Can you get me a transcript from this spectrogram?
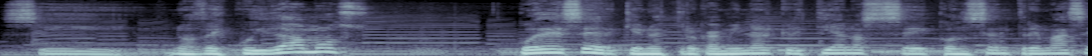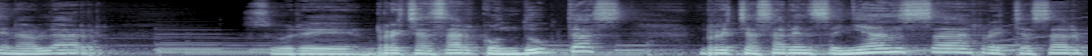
si nos descuidamos, puede ser que nuestro caminar cristiano se concentre más en hablar sobre rechazar conductas, rechazar enseñanzas, rechazar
